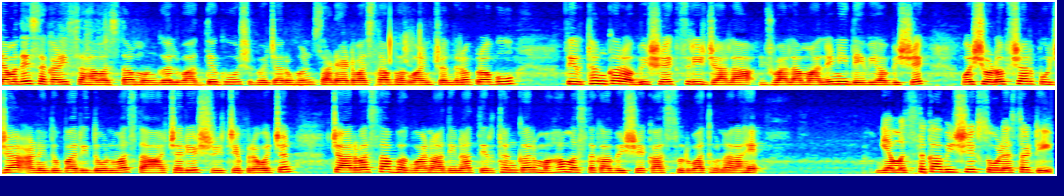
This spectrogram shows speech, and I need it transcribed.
त्यामध्ये सकाळी सहा वाजता मंगल वाद्यघोष ध्वजारोहण साडेआठ वाजता भगवान चंद्रप्रभू तीर्थंकर अभिषेक श्री ज्वाला ज्वालामालिनी देवी अभिषेक व षोडोपचार पूजा आणि दुपारी दोन वाजता आचार्य श्रीचे प्रवचन चार वाजता भगवान आदिनाथ तीर्थंकर महामस्तकाभिषेकास सुरुवात होणार आहे. या मस्तकाभिषेक सोहळ्यासाठी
